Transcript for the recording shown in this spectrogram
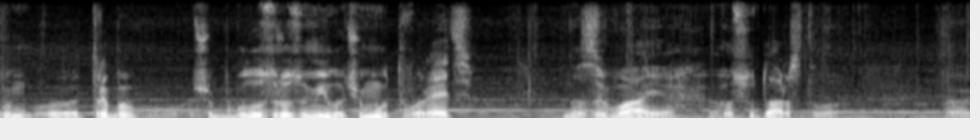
Ви, е, треба, щоб було зрозуміло, чому творець називає государство е,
